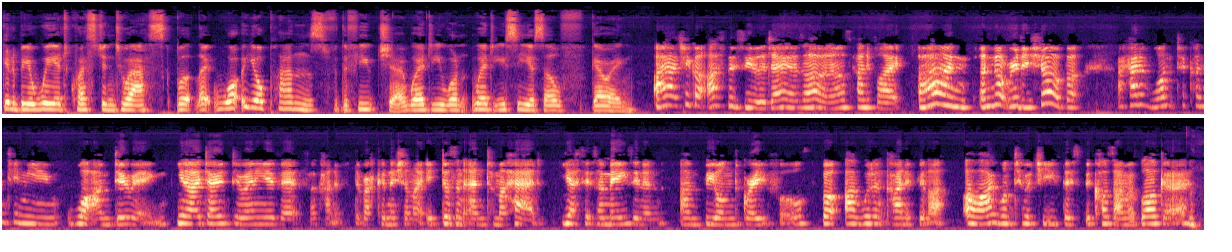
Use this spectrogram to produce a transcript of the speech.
going to be a weird question to ask, but like, what are your plans for the future? Where do you want? Where do you see yourself going? I actually got asked this the other day as well, and I was kind of like, oh, I'm, I'm not really sure, but I kind of want to continue what I'm doing. You know, I don't do any of it for kind of the recognition. Like, it doesn't enter my head. Yes, it's amazing and I'm beyond grateful, but I wouldn't kind of be like, oh, I want to achieve this because I'm a blogger.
